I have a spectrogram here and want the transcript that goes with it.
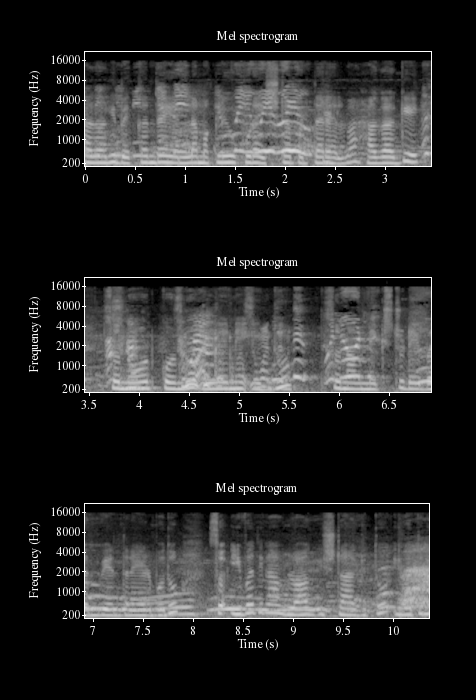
ಹಾಗಾಗಿ ಬೆಕ್ಕಂದ್ರೆ ಎಲ್ಲ ಮಕ್ಕಳಿಗೂ ಕೂಡ ಇಷ್ಟಪಡ್ತಾರೆ ಅಲ್ವಾ? ಹಾಗಾಗಿ ಸೊ ನೋಡಿಕೊಂಡು ಅಲ್ಲೇ ಇದ್ದು ಸೊ ನಾವು ನೆಕ್ಸ್ಟ್ ಡೇ ಬಂದ್ವಿ ಅಂತಲೇ ಹೇಳ್ಬೋದು. ಸೊ ಇವತ್ತಿನ ವ್ಲಾಗ್ ಇಷ್ಟ ಆಗಿತ್ತು. ಇವತ್ತಿನ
